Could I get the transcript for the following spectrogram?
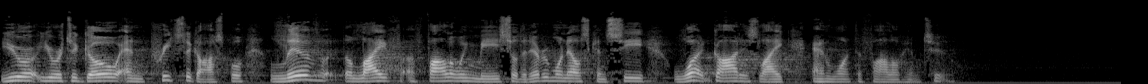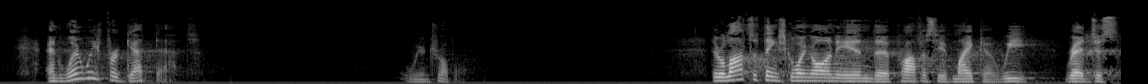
you are, you are to go and preach the gospel, live the life of following me so that everyone else can see what God is like and want to follow him too. And when we forget that, we're in trouble. There are lots of things going on in the prophecy of Micah. We read just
